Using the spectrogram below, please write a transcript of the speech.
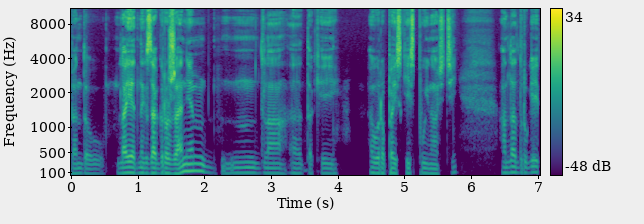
będą dla jednych zagrożeniem, dla takiej europejskiej spójności, a dla drugiej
